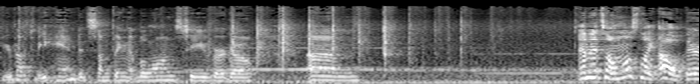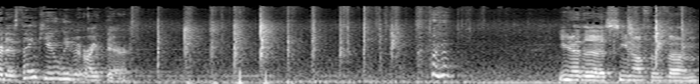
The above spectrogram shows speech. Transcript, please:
You're about to be handed something that belongs to you, Virgo. Um, and it's almost like, oh, there it is. Thank you. Leave it right there. You know the scene off of um,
